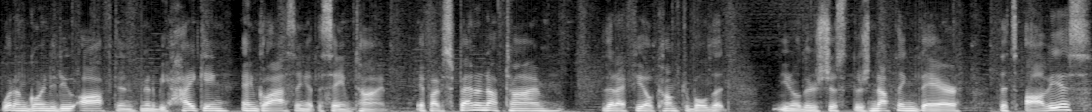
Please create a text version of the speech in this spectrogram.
what I'm going to do often, I'm gonna be hiking and glassing at the same time. If I've spent enough time that I feel comfortable that, you know, there's just, there's nothing there that's obvious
